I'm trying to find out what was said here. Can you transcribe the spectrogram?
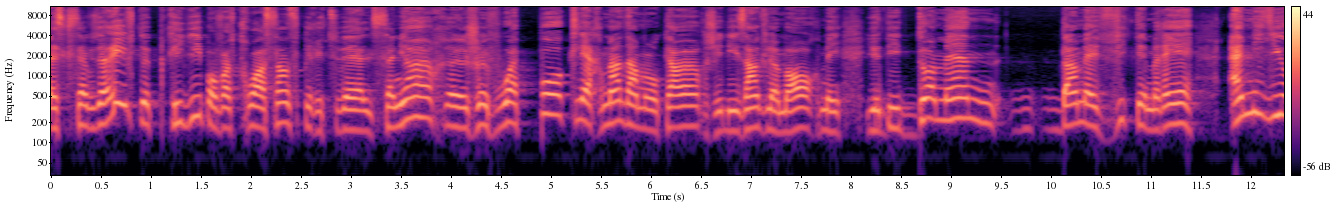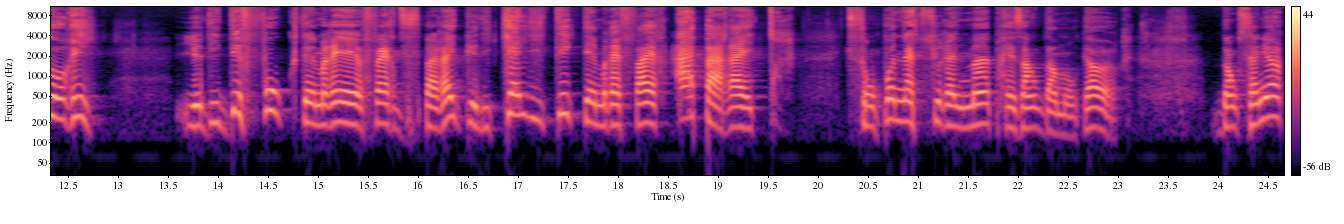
Est-ce que ça vous arrive de prier pour votre croissance spirituelle? Seigneur, euh, je vois pas clairement dans mon cœur, j'ai des angles morts, mais il y a des domaines dans ma vie que tu aimerais améliorer. Il y a des défauts que tu aimerais faire disparaître, puis il y a des qualités que tu aimerais faire apparaître, qui sont pas naturellement présentes dans mon cœur. Donc, Seigneur,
